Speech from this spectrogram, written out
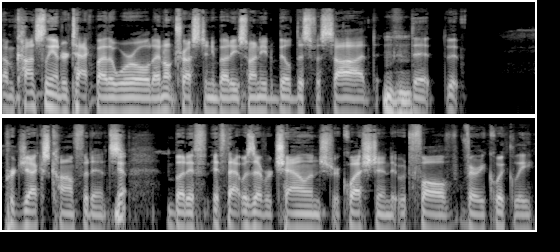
I'm constantly under attack by the world. I don't trust anybody. So I need to build this facade Mhm. that, that projects confidence. Yep. But if, if that was ever challenged or questioned, it would fall very quickly.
